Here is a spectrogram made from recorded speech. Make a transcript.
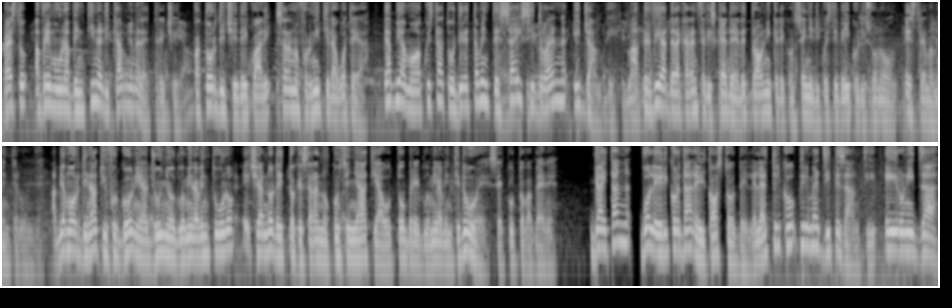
Presto avremo una ventina di camion elettrici, 14 dei quali saranno forniti da Watea e abbiamo acquistato direttamente 6 Citroën e-Jumpy, ma per via della carenza di schede elettroniche le consegne di questi veicoli sono estremamente lunghe. Abbiamo ordinato i furgoni a giugno 2021 e ci hanno detto che saranno consegnati a ottobre 2022, se tutto va bene. Gaetan vuole ricordare il costo dell'elettrico per i mezzi pesanti e ironizza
